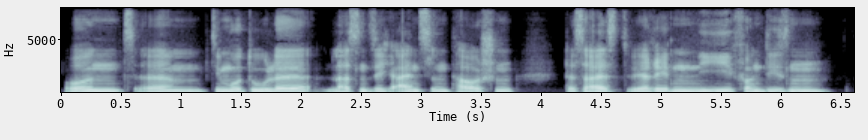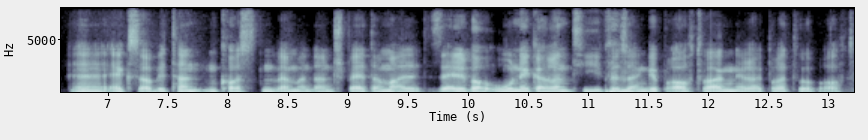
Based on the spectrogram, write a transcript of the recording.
und ähm, die Module lassen sich einzeln tauschen. Das heißt, wir reden nie von diesen äh, exorbitanten Kosten, wenn man dann später mal selber ohne Garantie für mhm. seinen Gebrauchtwagen eine Reparatur braucht.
